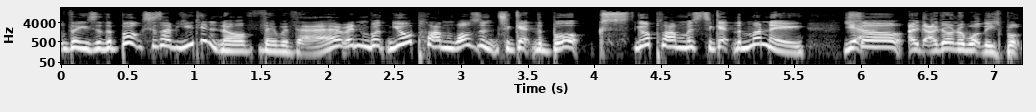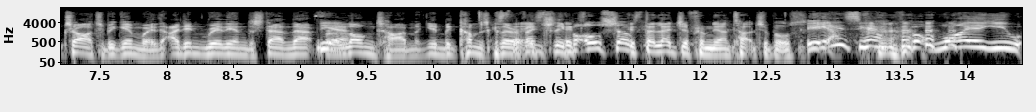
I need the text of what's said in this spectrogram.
look, these are the books. It's like you didn't know they were there, and but your plan wasn't to get the books. Your plan was to get the money. Yeah, So I, I don't know what these books are to begin with. I didn't really understand that for Yeah. a long time. It becomes clear It's the- eventually, it's- but also it's the ledger from the Untouchables. it is, yeah. but why are you?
